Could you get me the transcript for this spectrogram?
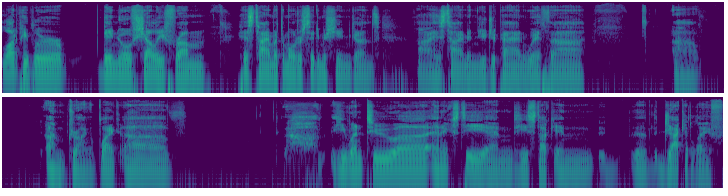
a lot of people are they know of Shelley from his time with the Motor City Machine Guns, uh, his time in New Japan with uh, uh, I'm drawing a blank. Uh, he went to uh, NXT and he's stuck in uh, Jacket Life.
